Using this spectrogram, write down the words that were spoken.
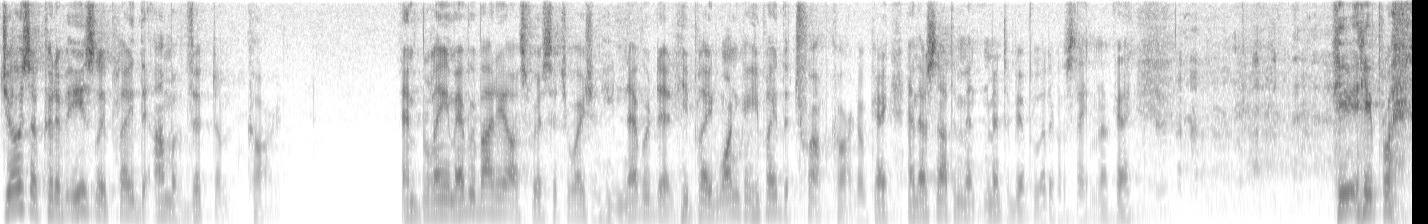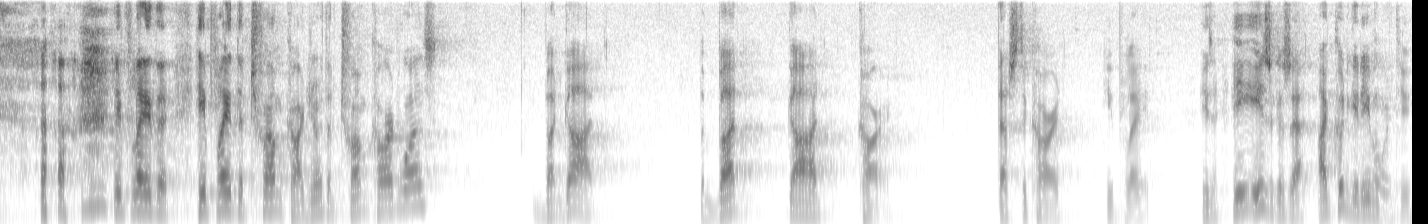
Joseph could have easily played the I'm a victim card. And blame everybody else for his situation. He never did. He played one. He played the trump card. Okay, and that's not meant, meant to be a political statement. Okay. he he played. he played the he played the trump card. You know what the trump card was? But God. The but God card. That's the card he played. He's, he easily goes, I could get even with you,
